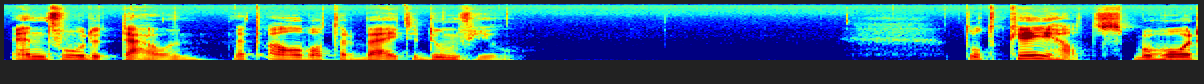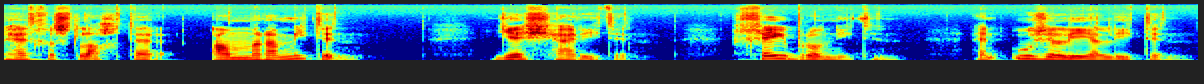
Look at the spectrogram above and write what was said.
en voor de touwen met al wat erbij te doen viel. Tot Kehat behoorde het geslacht der Amramieten, Jesharieten, Gebronieten en Uzelialieten,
